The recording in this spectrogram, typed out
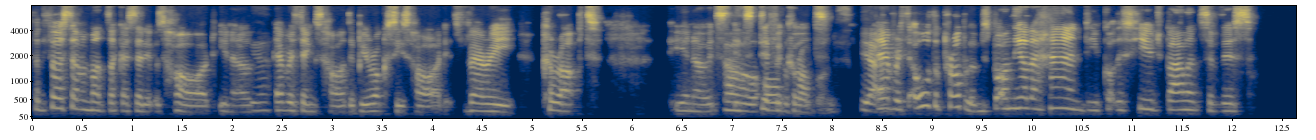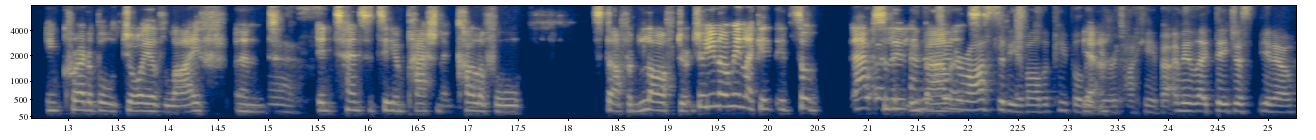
for the first seven months, like I said, it was hard. You know, yeah. everything's hard. The bureaucracy's hard. It's very corrupt you know it's oh, it's difficult. yeah. Everything all the problems. But on the other hand you've got this huge balance of this incredible joy of life and yes. intensity and passion and colorful stuff and laughter. You know what i mean? Like it, it's so absolutely and, the, and the generosity of all the people that yeah. you were talking about. I mean like they just you know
